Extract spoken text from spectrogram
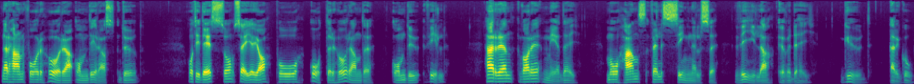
när han får höra om deras död. Och till dess så säger jag på återhörande om du vill. Herren vare med dig. Må hans välsignelse vila över dig. Gud är god.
